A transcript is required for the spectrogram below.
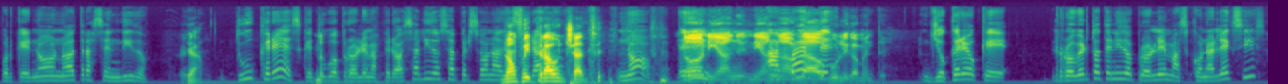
porque no, no ha trascendido. Ya. Tú crees que No. tuvo problemas, pero ha salido esa persona. No han filtrado un chat. No. No, ni han, ni han aparte- hablado públicamente. Yo creo que Roberto ha tenido problemas con Alexis,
